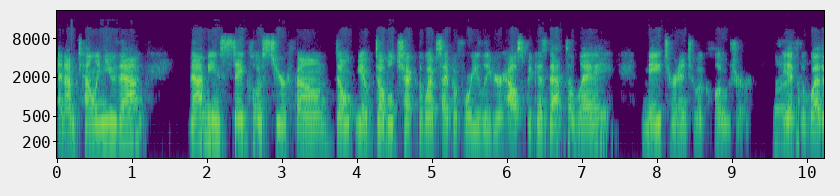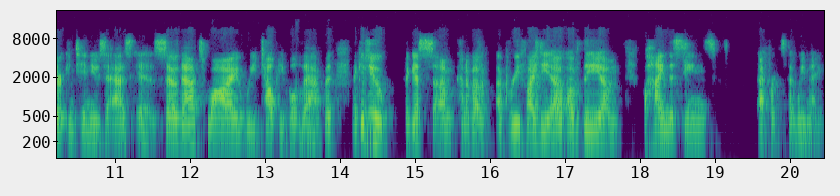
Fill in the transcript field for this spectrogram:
and I'm telling you that, that means stay close to your phone. Don't, you know, double check the website before you leave your house because that delay may turn into a closure right. if the weather continues as is. So that's why we tell people that. But that gives you, I guess, um, kind of a, a, brief idea of the um, behind the scenes efforts that we make.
